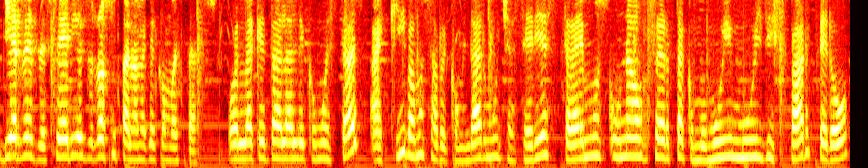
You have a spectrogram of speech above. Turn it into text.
viernes de series. Rosy Palomeque, ¿cómo estás? Hola, ¿qué tal, Ale? ¿Cómo estás? Aquí vamos a recomendar muchas series. Traemos una oferta como muy, muy dispar, pero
